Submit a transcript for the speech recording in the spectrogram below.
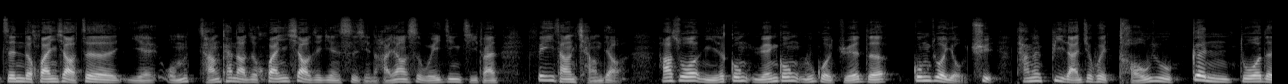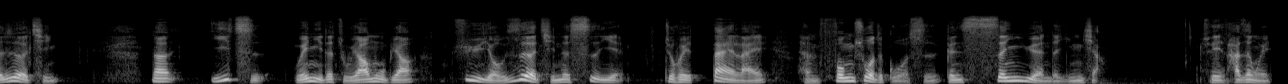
真的欢笑，这也我们常看到这欢笑这件事情呢，好像是维京集团非常强调。他说：“你的工员工如果觉得工作有趣，他们必然就会投入更多的热情。那以此为你的主要目标，具有热情的事业就会带来很丰硕的果实跟深远的影响。所以他认为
